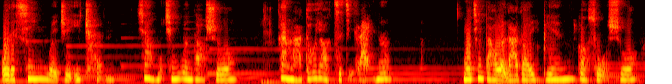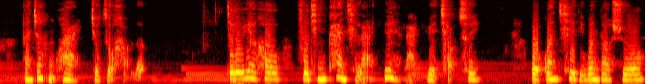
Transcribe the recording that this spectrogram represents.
我的心为之一沉，向母亲问道：“说，干嘛都要自己来呢？”母亲把我拉到一边，告诉我说：“反正很快就做好了。”几个月后，父亲看起来越来越憔悴。我关切地问道：“说，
